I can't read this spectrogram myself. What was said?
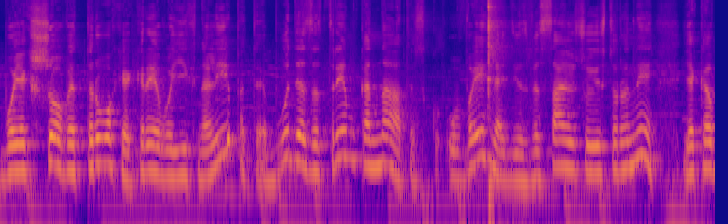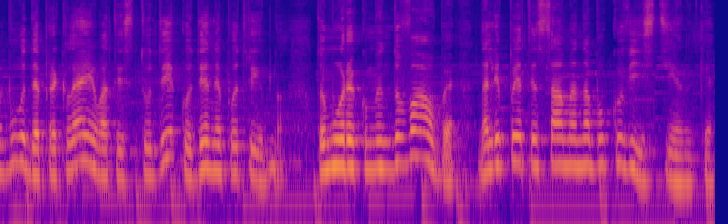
бо якщо ви трохи криво їх наліпите, буде затримка натиску у вигляді звисаючої сторони, яка буде приклеюватись туди, куди не потрібно. Тому рекомендував би наліпити саме на бокові стінки,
